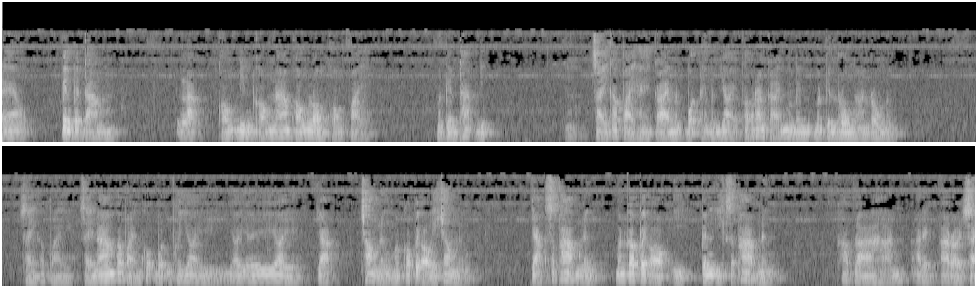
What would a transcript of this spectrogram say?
แล้ว เป็นไปตามหลักของดินของน้ำของลมของไฟ มันเป็นธาตุดิบใส่เข้าไปให้กายมันบดให้มันย่อย เพราะร่างกายมันเป็นมันเป็นโรงงานโรงหนึ่ง ใส่เข้าไป ใส่น้ำเข้าไปมันก็บดมันก็ย่อย ย่อยย่อยจาก ช่องหนึ่ง มันก็ไปออกอีกช่องหนึ่ง จากสภาพหนึ่ง มันก็ไปออกอีกเป็นอีกสภาพหนึ่งข้าวปลาอาหารอร่อยอร่อยใส่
